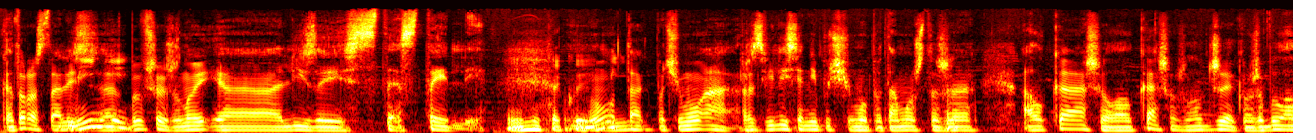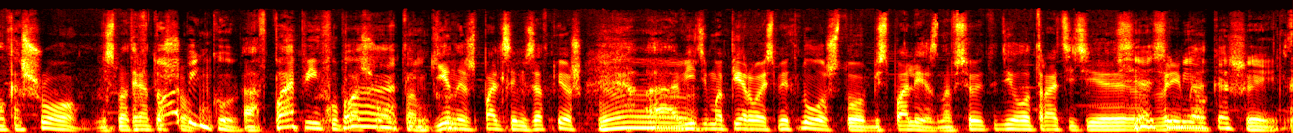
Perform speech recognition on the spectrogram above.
Которые остались Мини? э, бывшей женой э, Лизой Ст- Стелли. Имя такое, Ну, Мини. так почему? А, развелись они почему? Потому что же алкашил, алкашил Джек. Он же был алкашом. Несмотря на то, что... папеньку? А, в папеньку пошел. Там папеньку. гены же пальцами заткнешь. А. А, видимо, первая смехнула, что бесполезно. Все это дело тратить э, Вся семья время алкашей.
